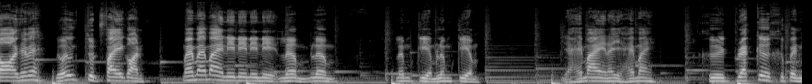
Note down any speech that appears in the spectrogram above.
รอใช่ไหมหรือว่าต้องจุดไฟก่อน ไม่ไม่ไม่นี่นี่นี่เริ่มเริ่มเริ่มเกลี่ยมเริ่มเกลี่ยม อย่าให้ไหมนะอย่าให้ไหมคือแบล็กเกอร์คือเป็น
